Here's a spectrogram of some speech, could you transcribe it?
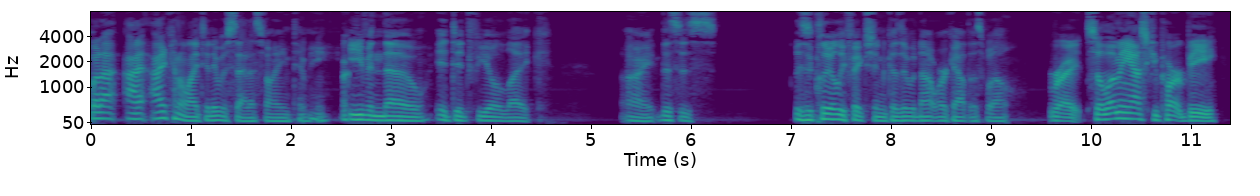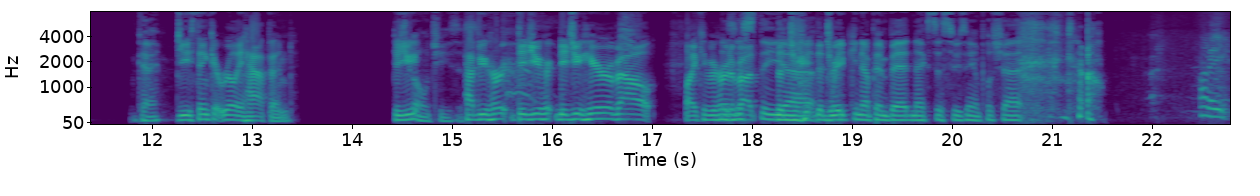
But I, I, I kind of liked it. It was satisfying to me, even though it did feel like, all right, this is this is clearly fiction because it would not work out this well. right so let me ask you part b Okay. do you think it really happened did you oh Jesus. have you heard did you did you hear about like have you heard Is about the the uh, dr- the drink waking up in bed next to Suzanne Pleshette? no. honey,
